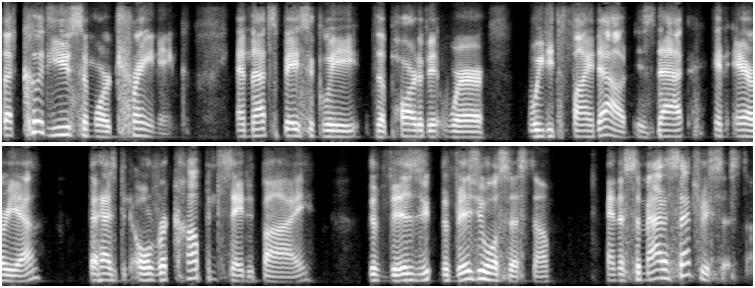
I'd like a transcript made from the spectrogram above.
that could use some more training, and that's basically the part of it where we need to find out is that an area that has been overcompensated by the vis- the visual system and the somatosensory system.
